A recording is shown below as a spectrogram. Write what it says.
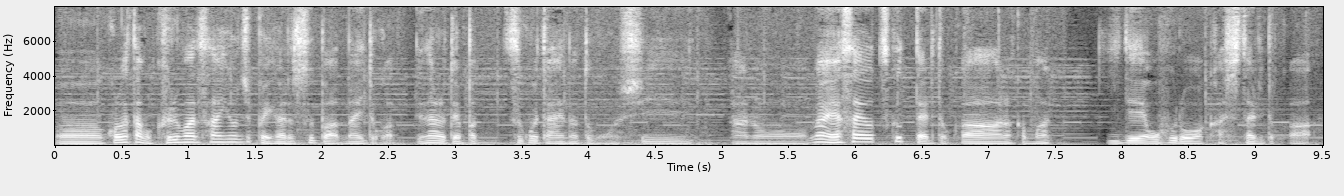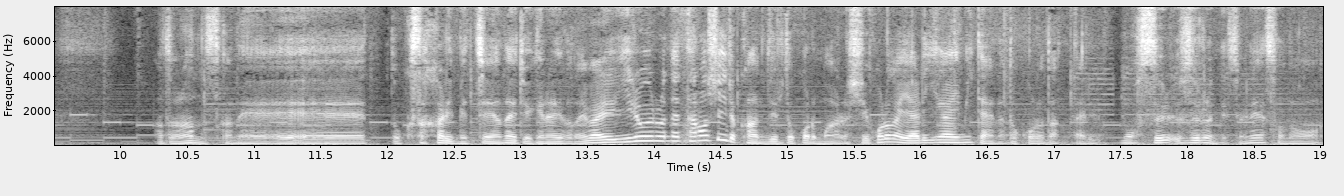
これは多分車で3、40分行かれるスーパーないとかってなるとやっぱすごい大変だと思うし、あの、まあ野菜を作ったりとか、なんか薪でお風呂を沸かしたりとか、あと何ですかね、えー、っと、草刈りめっちゃやらないといけないとか、いろいろね、楽しいと感じるところもあるし、これがやりがいみたいなところだったりもするするんですよね。その、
